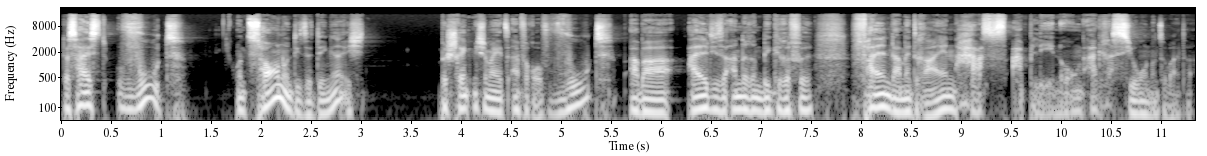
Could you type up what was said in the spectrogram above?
Das heißt, Wut und Zorn und diese Dinge, ich beschränke mich immer jetzt einfach auf Wut, aber all diese anderen Begriffe fallen damit rein, Hass, Ablehnung, Aggression und so weiter.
